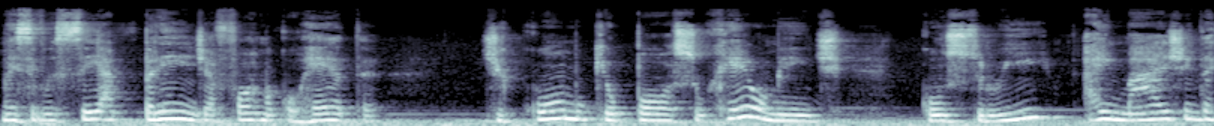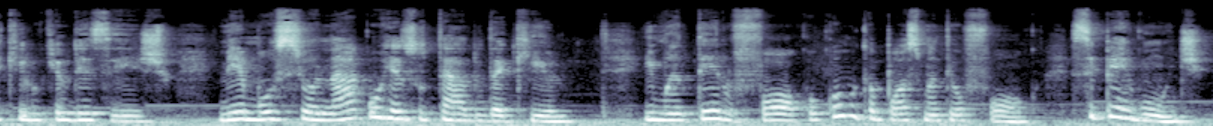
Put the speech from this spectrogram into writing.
Mas se você aprende a forma correta de como que eu posso realmente construir a imagem daquilo que eu desejo, me emocionar com o resultado daquilo e manter o foco, como que eu posso manter o foco? Se pergunte:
